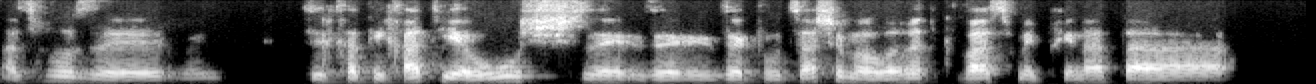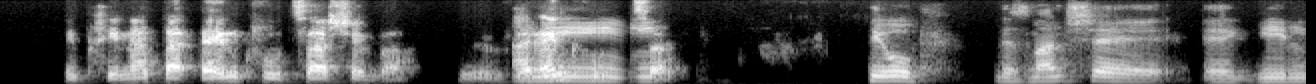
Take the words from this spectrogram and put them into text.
עזבו, זה, זה חתיכת ייאוש, זה, זה, זה קבוצה שמעוררת קבס מבחינת, ה, מבחינת האין קבוצה שבה, ואין אני... קבוצה. תראו, בזמן שגיל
